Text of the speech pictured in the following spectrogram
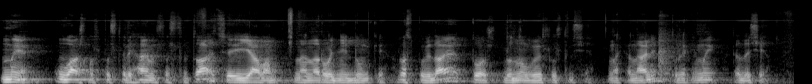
Ми уважно спостерігаємо за ситуацією. Я вам на народні думки розповідаю. Тож до нової зустрічі на каналі, дорогі мої глядачі.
